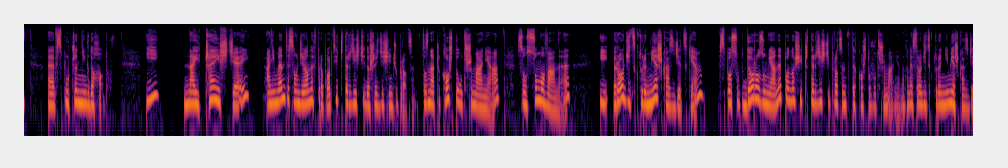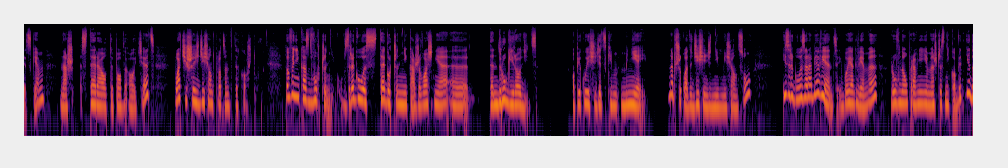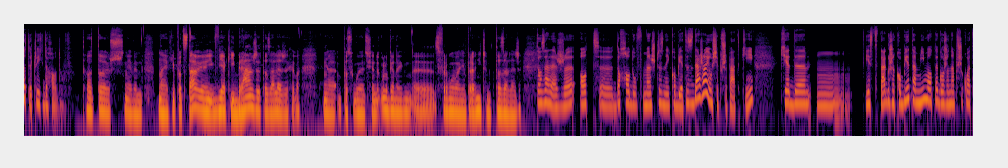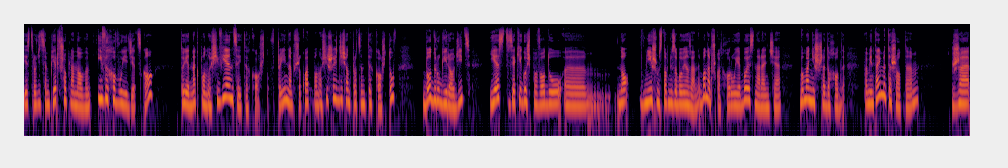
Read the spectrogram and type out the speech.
współczynnik dochodów. I najczęściej alimenty są dzielone w proporcji 40 do 60%. To znaczy koszty utrzymania są sumowane i rodzic, który mieszka z dzieckiem, w sposób dorozumiany ponosi 40% tych kosztów utrzymania. Natomiast rodzic, który nie mieszka z dzieckiem, nasz stereotypowy ojciec, płaci 60% tych kosztów. To wynika z dwóch czynników. Z reguły z tego czynnika, że właśnie e, ten drugi rodzic opiekuje się dzieckiem mniej, na przykład 10 dni w miesiącu, i z reguły zarabia więcej, bo jak wiemy, równouprawnienie mężczyzn i kobiet nie dotyczy ich dochodów. To, to już nie wiem na jakiej podstawie i w jakiej branży to zależy chyba. E, posługując się ulubionym e, sformułowaniem prawniczym, to zależy. To zależy od e, dochodów mężczyzny i kobiety. Zdarzają się przypadki, kiedy mm, jest tak, że kobieta, mimo tego, że na przykład jest rodzicem pierwszoplanowym i wychowuje dziecko, to jednak ponosi więcej tych kosztów, czyli na przykład ponosi 60% tych kosztów, bo drugi rodzic jest z jakiegoś powodu no, w mniejszym stopniu zobowiązany, bo na przykład choruje, bo jest na rencie, bo ma niższe dochody. Pamiętajmy też o tym, że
